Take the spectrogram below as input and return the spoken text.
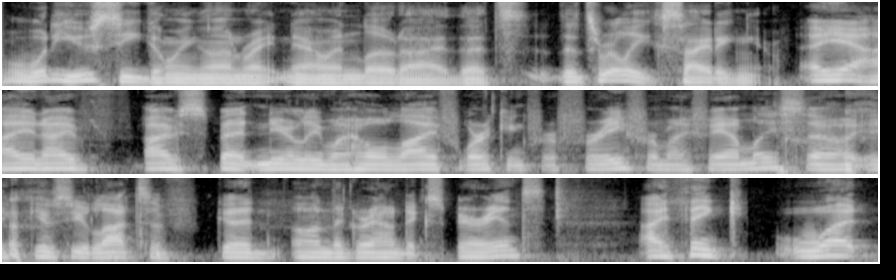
what do you see going on right now in Lodi that's that's really exciting you? Uh, yeah, I, and I've I've spent nearly my whole life working for free for my family, so it gives you lots of good on the ground experience. I think what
